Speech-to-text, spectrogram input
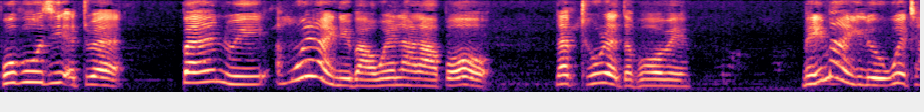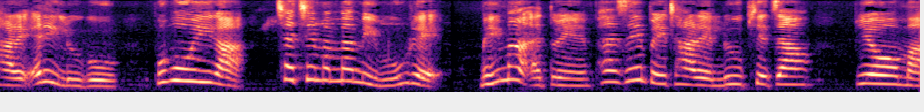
ဘိုးဘိုးကြီးအတွက်ပန်းတွေအမွှေးတိုင်တွေပါဝဲလာတာပေါ့လက်ထိုးတဲ့သဘောပဲမိမကြီးလိုဝစ်ထားတဲ့အဲ့ဒီလူကိုဘိုးဘိုးကြီးကချက်ချင်းမမှတ်မိဘူးတဲ့ မိမအသွင်ဖန်ဆင်းပေးထားတဲ့လူဖြစ်ကြောင်းပြောမှ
